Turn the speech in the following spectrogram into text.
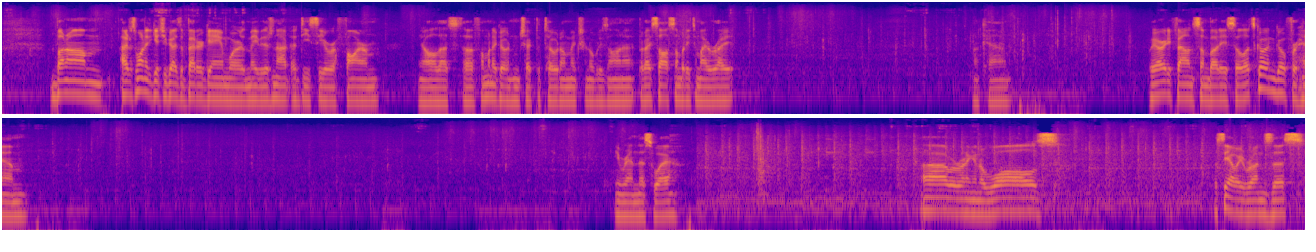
But um, I just wanted to get you guys a better game where maybe there's not a DC or a farm, you know, all that stuff. I'm gonna go and check the totem, make sure nobody's on it. But I saw somebody to my right. Okay. We already found somebody, so let's go ahead and go for him. He ran this way. Uh, we're running into walls. Let's see how he runs this.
